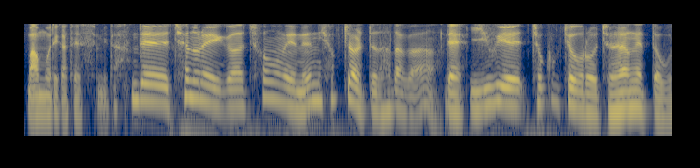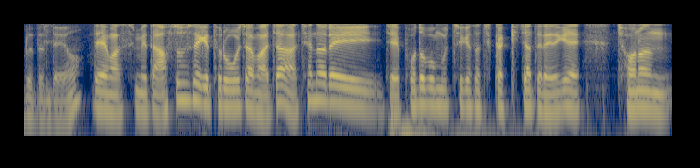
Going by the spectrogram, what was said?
마무리가 됐습니다. 근데 채널 A가 처음에는 협조할 듯 하다가 네. 이후에 적극적으로 저항했다고 그러던데요. 네, 맞습니다. 압수수색이 들어오자마자 채널A 이제 보도본부 측에서 즉각 기자들에게 전원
